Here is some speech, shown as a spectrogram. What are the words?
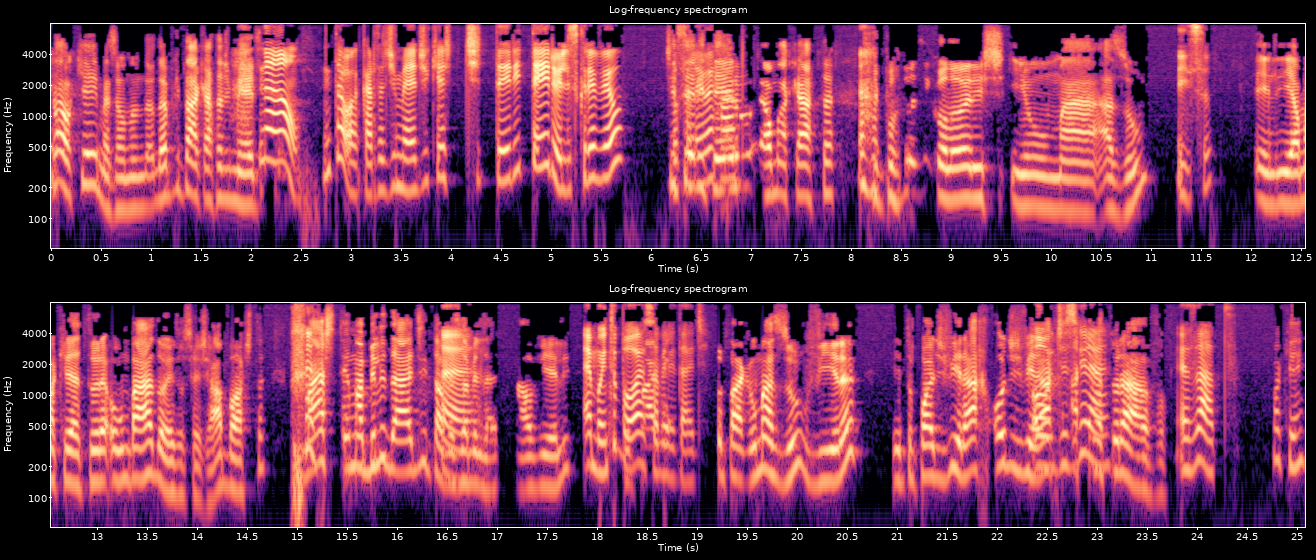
Ah, ok, mas não, não é porque tá uma carta de Magic. Não, então, a carta de Magic é titeriteiro. Ele escreveu. Titeriteiro é uma carta que por duas incolores e uma azul, Isso. Ele é uma criatura 1 barra 2, ou seja, é uma bosta. Mas tem uma habilidade, talvez É. a habilidade salve ele. É muito boa essa paga- habilidade. Tu paga uma azul, vira, e tu pode virar ou desvirar, Ou desvirar. a criatura alvo. Exato. Ok.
